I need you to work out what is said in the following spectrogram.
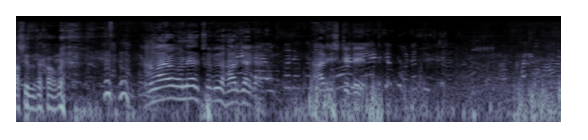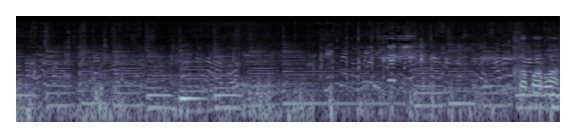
যদি আসি দেখা হবে। আমার অনেক ছবি হার জায়গায় হর স্টেটে। তপবন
